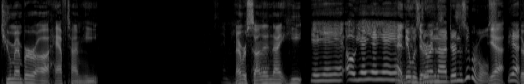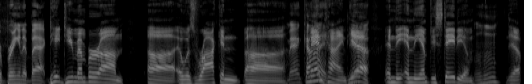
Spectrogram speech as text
do you remember uh, halftime heat? Remember Sunday Night Heat? Yeah, yeah, yeah. Oh, yeah, yeah, yeah, yeah. And- it was during during the- the during the Super Bowls. Yeah, yeah. They're bringing it back. Hey, do you remember? Um, uh, it was Rock and uh, Mankind. Mankind. Yeah. Yeah. in the in the empty stadium. Mm-hmm. Yep.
